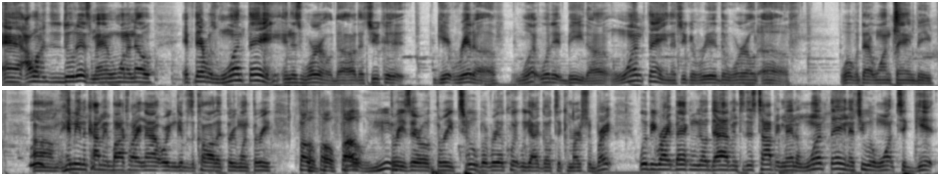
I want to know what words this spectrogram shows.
And I wanted to do this, man. We want to know if there was one thing in this world, dog, that you could get rid of, what would it be, dog? One thing that you could rid the world of. What would that one thing be? Um, hit me in the comment box right now, or you can give us a call at 313-444-3032. But real quick, we gotta go to commercial break. We'll be right back and we go dive into this topic, man. And one thing that you would want to get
